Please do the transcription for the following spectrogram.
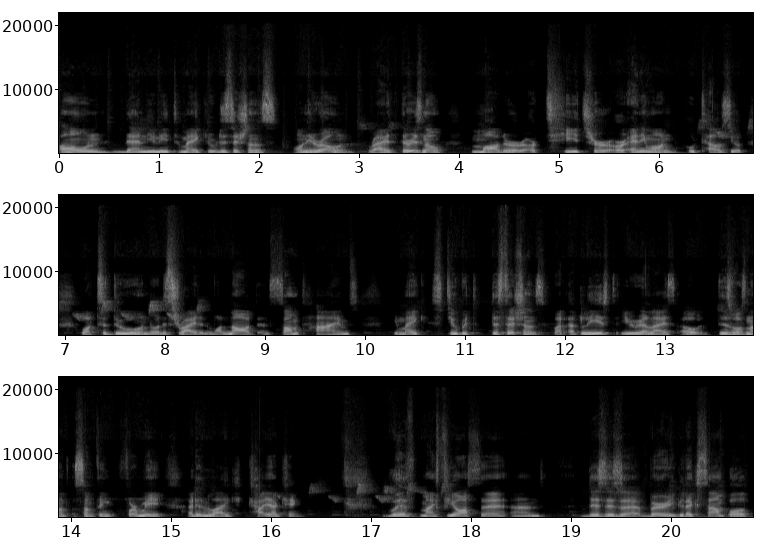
own, then you need to make your decisions on your own, right? There is no mother or teacher or anyone who tells you what to do and what is right and what not. And sometimes you make stupid decisions, but at least you realize, oh, this was not something for me. I didn't like kayaking. With my fiance, and this is a very good example,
